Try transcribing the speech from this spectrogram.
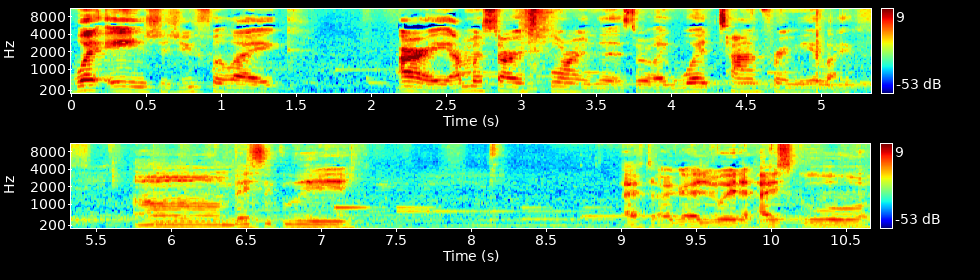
what age did you feel like, all right, I'm gonna start exploring this, or like, what time frame in your life? Um, basically, after I graduated high school,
